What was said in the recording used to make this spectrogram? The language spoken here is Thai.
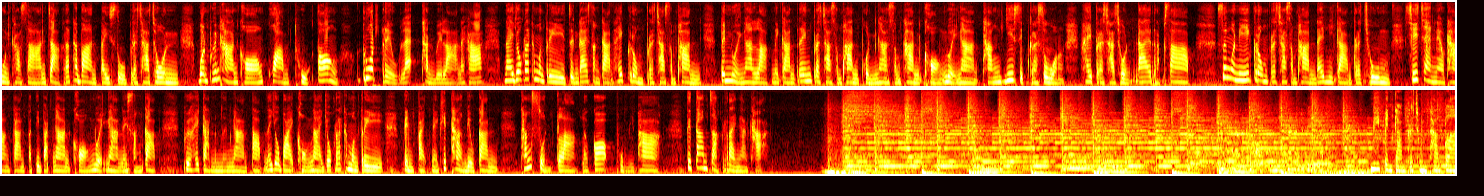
มูลข่าวสารจากรัฐบาลไปสู่ประชาชน บนพื้นฐานของความถูกต้อง รวดเร็วและทันเวลานะคะ นายกรัฐมนตรีจึงได้สั่งการให้กรมประชาสัมพันธ์ เป็นหน่วยงานหลักในการเร่งประชาสัมพันธ์ ผลงานสำคัญของหน่วยงานทั้ง 20 กระทรวง ให้ประชาชนได้รับทราบ ซึ่งวันนี้กรมประชาสัมพันธ์ได้มีการประชุม ชี้แจงแนวทางการปฏิบัติงานของหน่วยงานในสังกัด เพื่อให้การดำเนินงานตามนโยบายของนายกรัฐมนตรี เป็นไปในทิศทางเดียวกัน ทั้งส่วนกลางแล้วก็ภูมิภาค ติดตามจากรายงานค่ะ เป็นการประชุมทางไกล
